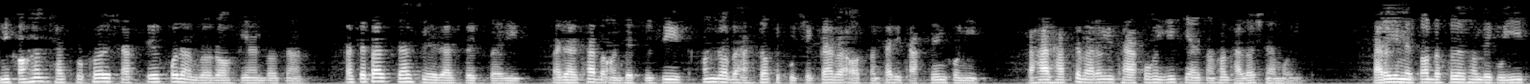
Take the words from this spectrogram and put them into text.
می‌خواهم کسب و کار شخصی خودم را راه بیاندازم و سپس دست روی دست بگذارید و در تب آن بسوزید آن را به اهداف کوچکتر و آسانتری تقسیم کنید و هر هفته برای تحقق یکی از آنها تلاش نمایید. برای مثال به خودتان بگویید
